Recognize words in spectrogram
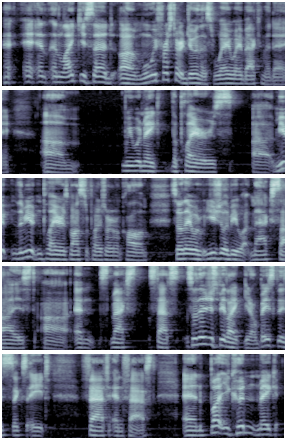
And, and, and like you said, um, when we first started doing this, way way back in the day, um, we would make the players, uh, mut- the mutant players, monster players, whatever you call them. So they would usually be what max sized uh, and max stats. So they'd just be like you know basically six eight, fat and fast. And but you couldn't make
